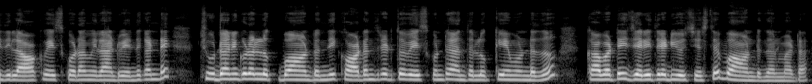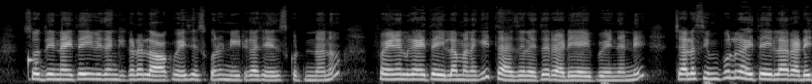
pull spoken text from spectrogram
ఇది లాక్ వేసుకోవడం ఇలాంటివి. ఎందుకంటే చూడడానికి కూడా లుక్ బాగుంటుంది. కాటన్ థ్రెడ్తో వేసుకుంటే అంత లుక్ ఏమి ఉండదు. కాబట్టి జరీ థ్రెడ్ యూజ్ చేస్తే బాగుంటుంది అనమాట సో దీన్ని అయితే ఈ విధంగా ఇక్కడ లాక్ వేసేసుకొని నీట్గా చేసుకుంటున్నాను. ఫైనల్గా అయితే ఇలా మనకి తాజల్ అయితే రెడీ అయిపోయిందండి. చాలా సింపుల్గా అయితే ఇలా రెడీ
